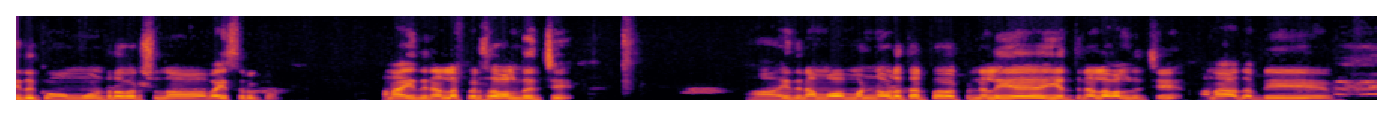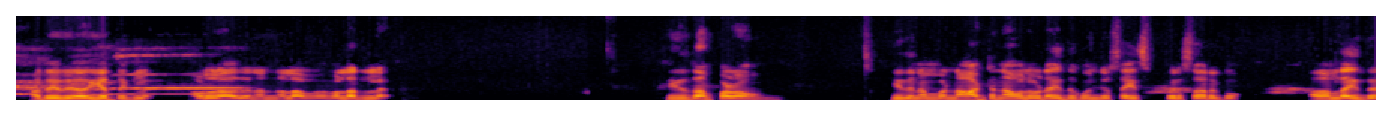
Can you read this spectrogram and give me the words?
இதுக்கும் மூன்றரை வருஷம் தான் வயசு இருக்கும். ஆனால் இது நல்லா பெருசாக வளர்ந்துச்சு. இது நம்ம மண்ணோட தட்பவெப்ப நிலையை ஏற்று நல்லா வளர்ந்துச்சு. ஆனால் அது அப்படி அது இது ஏற்றுக்கல அவ்வளோ அது நல்லா வளரல. இதுதான் பழம். இது நம்ம நாட்டு நாவலோட இது கொஞ்சம் சைஸ் பெருசாக இருக்கும். அதனால இதை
